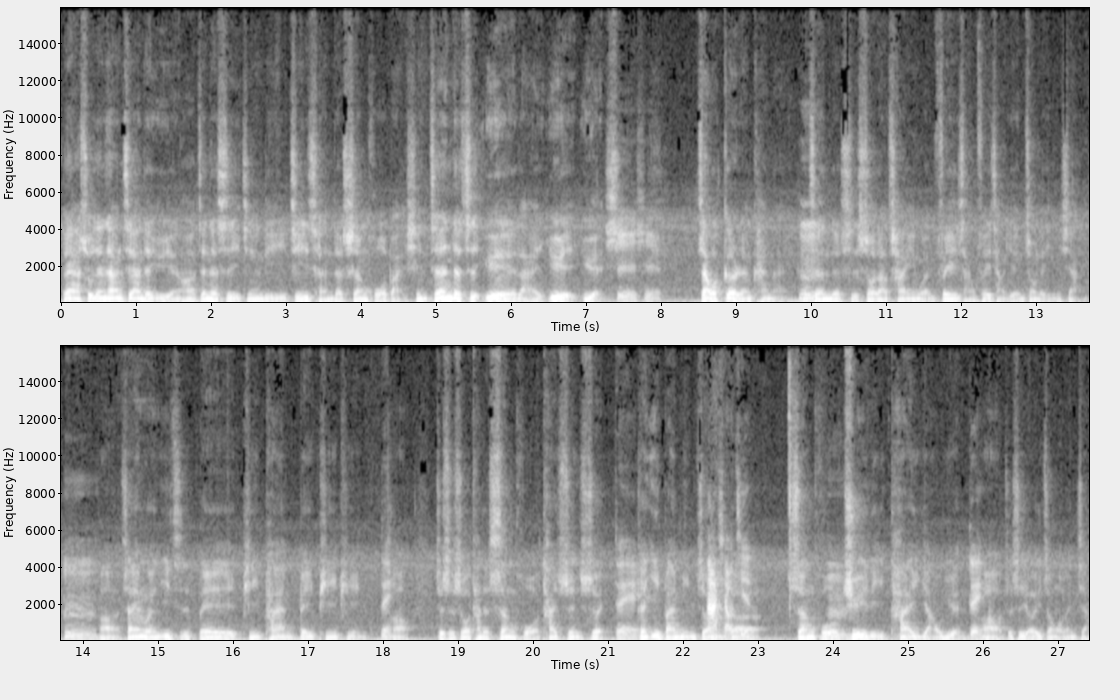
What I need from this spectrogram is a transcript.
对啊，苏贞昌这样的语言哈，真的是已经离基层的生活百姓真的是越来越远。是是，在我个人看来，他真的是受到蔡英文非常非常严重的影响。嗯啊，蔡英文一直被批判、被批评。对啊，就是说他的生活太顺遂，对，跟一般民众大小姐。生活距离太遥远，嗯，对。啊，哦，就是有一种我们讲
